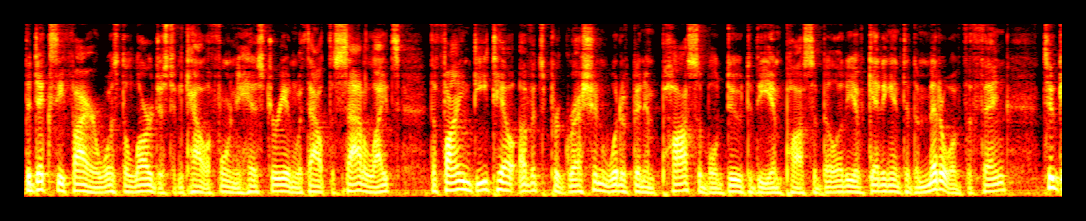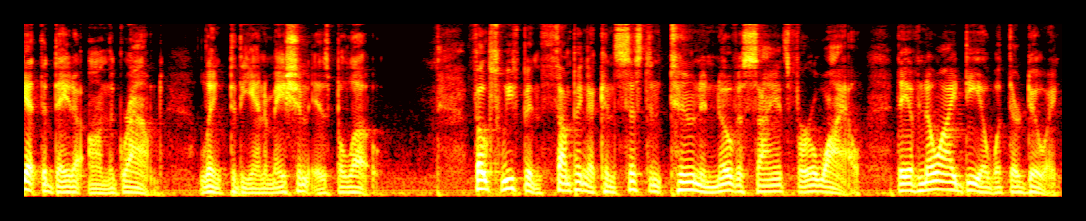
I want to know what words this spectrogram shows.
The Dixie Fire was the largest in California history, and without the satellites, the fine detail of its progression would have been impossible due to the impossibility of getting into the middle of the thing to get the data on the ground. Link to the animation is below. Folks, we've been thumping a consistent tune in Nova Science for a while. They have no idea what they're doing.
